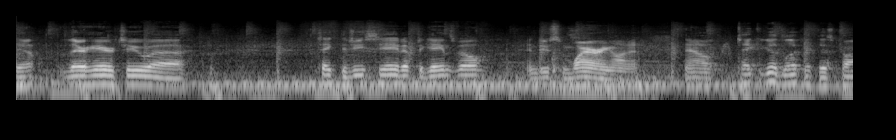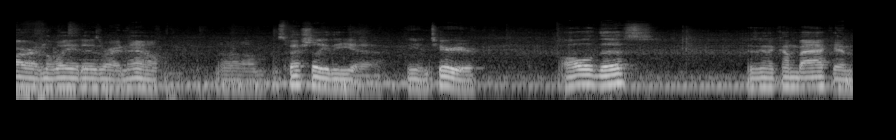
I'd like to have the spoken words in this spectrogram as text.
Yep, they're here to uh, take the GC8 up to Gainesville and do some wiring on it. Now, take a good look at this car and the way it is right now, um, especially the uh, the interior. All of this is going to come back, and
